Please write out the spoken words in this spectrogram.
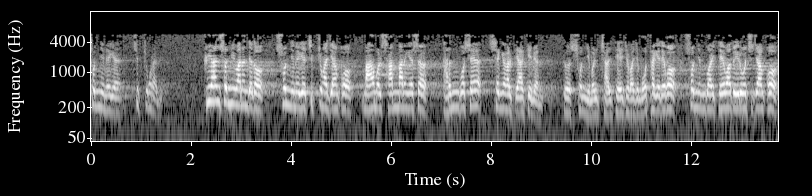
손님에게 집중을 합니다. 귀한 손님이 왔는데도 손님에게 집중하지 않고 마음을 산만하게 해서 다른 곳에 생각을 빼앗기면 그 손님을 잘 대접하지 못하게 되고 손님과의 대화도 이루어지지 않고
